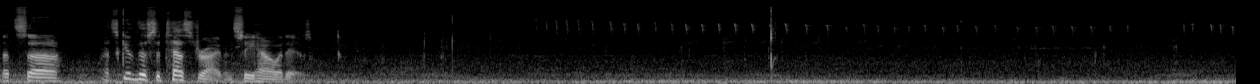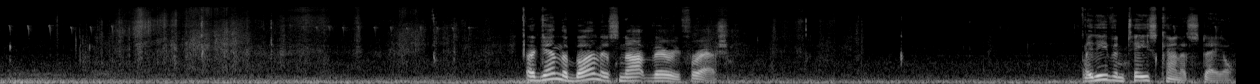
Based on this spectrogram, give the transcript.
Let's uh, let's give this a test drive and see how it is. Again, the bun is not very fresh. It even tastes kind of stale.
